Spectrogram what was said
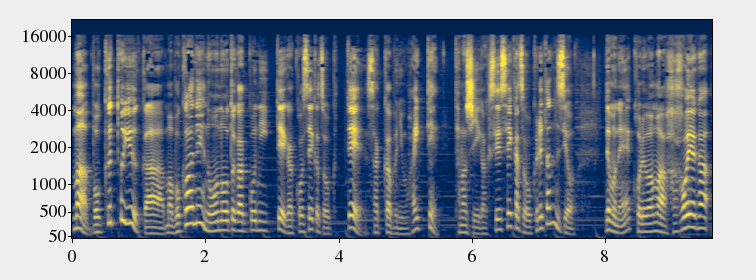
まあ僕というか、まあ、僕はねのうのうと学校に行って学校生活を送ってサッカー部にも入って楽しい学生生活を送れたんですよ。でもねこれはまあ母親が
